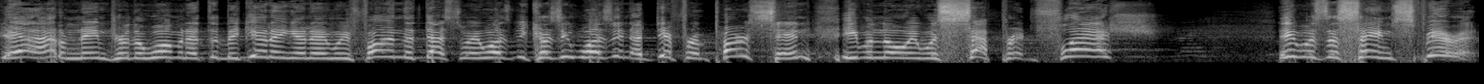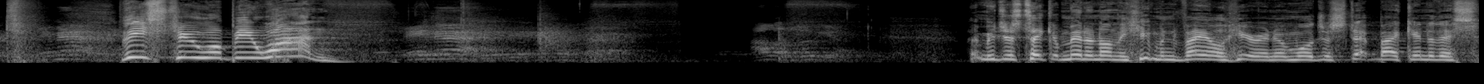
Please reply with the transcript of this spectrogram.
Yeah, Adam named her the woman at the beginning, and then we find that that's the way it was because it wasn't a different person, even though it was separate flesh. It was the same spirit. Amen. These two will be one. Let me just take a minute on the human veil here, and then we'll just step back into this.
